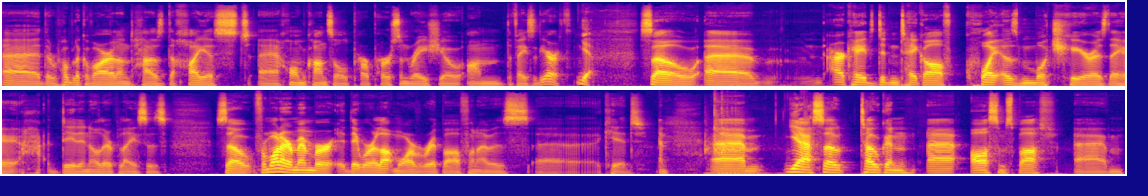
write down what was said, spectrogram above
Uh, the Republic of Ireland has the highest uh, home console per person ratio on the face of the earth. yeah. So uh, arcades didn't take off quite as much here as they did in other places. So from what I remember, they were a lot more of a rip off when I was uh, a kid. Um, yeah, so Token, uh, awesome spot. Um,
